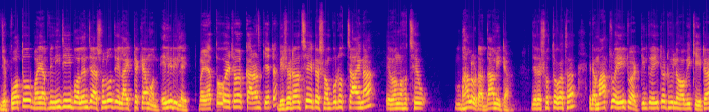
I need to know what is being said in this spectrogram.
যে কত ভাই আপনি নিজেই বলেন যে আসলে যে লাইটটা কেমন এলইডি লাইট ভাই এত এটার কারণ কি এটা? বিষয়টা হচ্ছে এটা সম্পূর্ণ চায়না এবং হচ্ছে ভালোটা দামিটা। যেটা সত্য কথা এটা মাত্র এইট ওয়ার্ড কিন্তু এইট ওয়ার্ড হইলে হবে কি এটা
